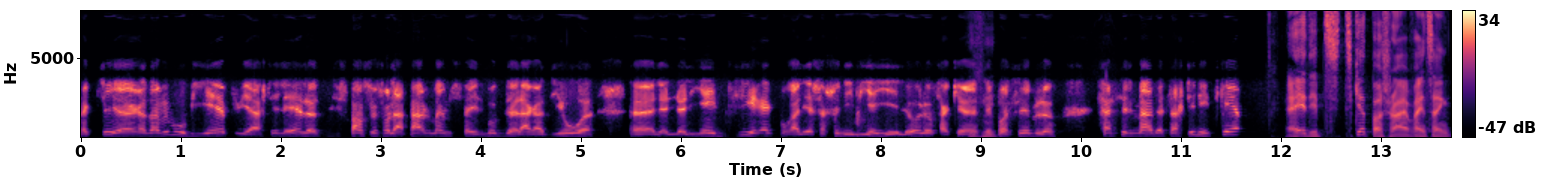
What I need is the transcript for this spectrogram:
Fait que, tu sais, euh, réservez vos billets puis achetez-les. Je pense que sur la page, même sur Facebook de la radio, euh, euh, le, le lien direct pour aller chercher des billets, il est là. là. Fait que euh, c'est possible là, facilement de s'acheter des tickets. Hey, des petits tickets pas chers, 25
